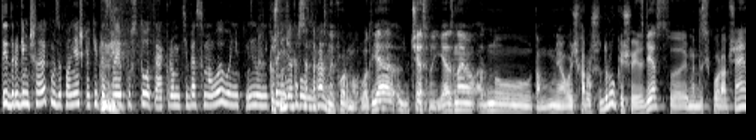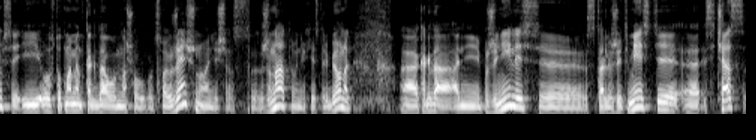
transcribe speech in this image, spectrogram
ты другим человеком заполняешь какие-то свои пустоты, а кроме тебя самого его ни- ну, никто Слушай, ну, не мне кажется, это разные формулы. Вот я, честно, я знаю одну, там, у меня очень хороший друг еще из детства, и мы до сих пор общаемся, и в тот момент, когда он нашел вот свою женщину, они сейчас женаты, у них есть ребенок, э, когда они поженились, э, стали жить вместе, э, сейчас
